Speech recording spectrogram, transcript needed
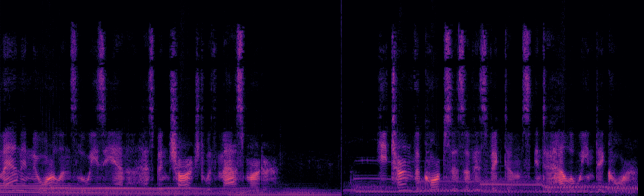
man in New Orleans, Louisiana, has been charged with mass murder. He turned the corpses of his victims into Halloween decor.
